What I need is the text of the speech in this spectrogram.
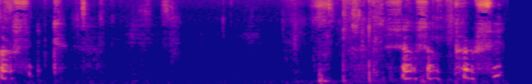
Perfect. So, so perfect.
